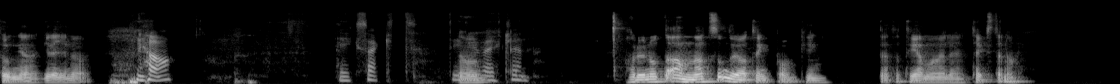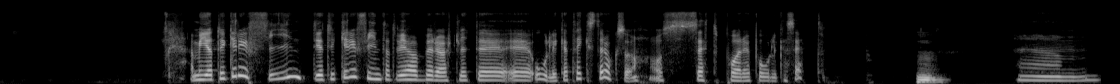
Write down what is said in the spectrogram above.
tunga grejerna. Ja, exakt. Det är Ja. det verkligen. Har du något annat som du har tänkt på kring detta tema eller texterna? Ja, men jag tycker det är fint. Jag tycker det är fint att vi har berört lite eh, olika texter också och sett på det på olika sätt. Mm. Ehm.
